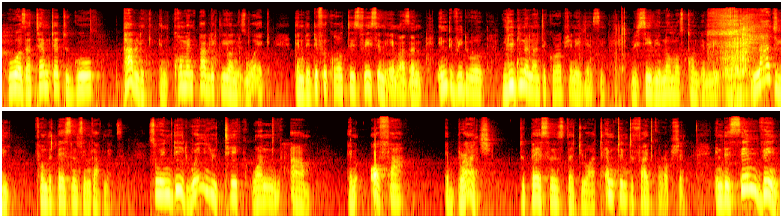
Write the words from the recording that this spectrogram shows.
who was attempted to go public and comment publicly on his work and the difficulties facing him as an individual leading an anti-corruption agency receive enormous condemnation, largely from the persons in government. So indeed, when you take one arm and offer a branch to persons that you are attempting to fight corruption, in the same vein,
